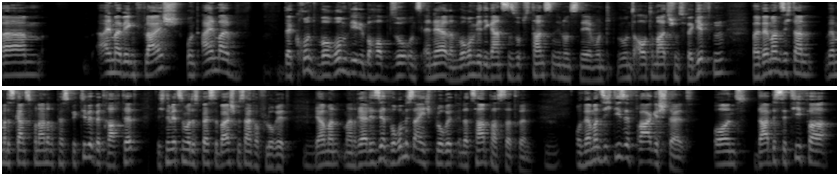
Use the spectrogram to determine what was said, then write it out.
ähm, einmal wegen Fleisch und einmal der Grund, warum wir überhaupt so uns ernähren, warum wir die ganzen Substanzen in uns nehmen und, und automatisch uns vergiften. Weil wenn man sich dann, wenn man das Ganze von einer anderen Perspektive betrachtet, ich nehme jetzt nur das beste Beispiel, ist einfach Fluorid. Mhm. Ja, man, man realisiert, warum ist eigentlich Fluorid in der Zahnpasta drin? Mhm. Und wenn man sich diese Frage stellt und da ein bisschen tiefer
